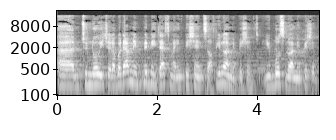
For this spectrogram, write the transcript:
um, to know each other, but that may, maybe that's my impatient self. You know, I'm impatient. You both know I'm impatient.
